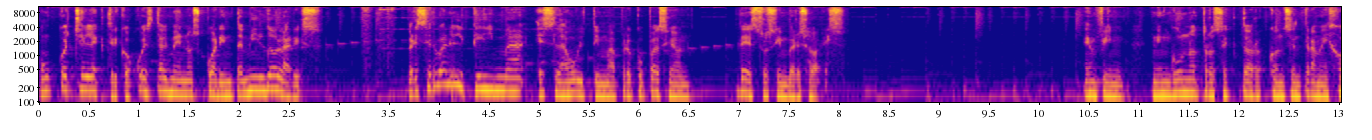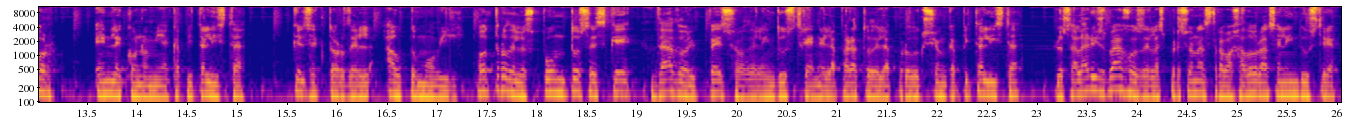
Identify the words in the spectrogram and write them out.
un coche eléctrico cuesta al menos 40 mil dólares. Preservar el clima es la última preocupación de esos inversores. En fin, ningún otro sector concentra mejor en la economía capitalista que el sector del automóvil. Otro de los puntos es que, dado el peso de la industria en el aparato de la producción capitalista, los salarios bajos de las personas trabajadoras en la industria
